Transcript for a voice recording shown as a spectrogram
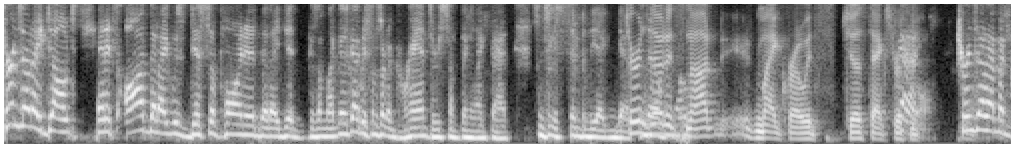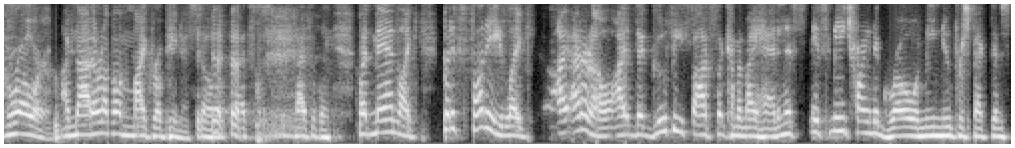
Turns out I don't, and it's odd that I was disappointed that I didn't because I'm like, "There's got to be some sort of grant or something like that, some sort of sympathy I can get." Turns No, out it's no. not micro. It's just extra Yeah. small. Turns out I'm a grower. I'm not. I don't have a micro penis, so that's that's the thing. But man, like, but it's funny. Like, I, I don't know. I the goofy thoughts that come in my head, and it's it's me trying to grow and me new perspectives.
